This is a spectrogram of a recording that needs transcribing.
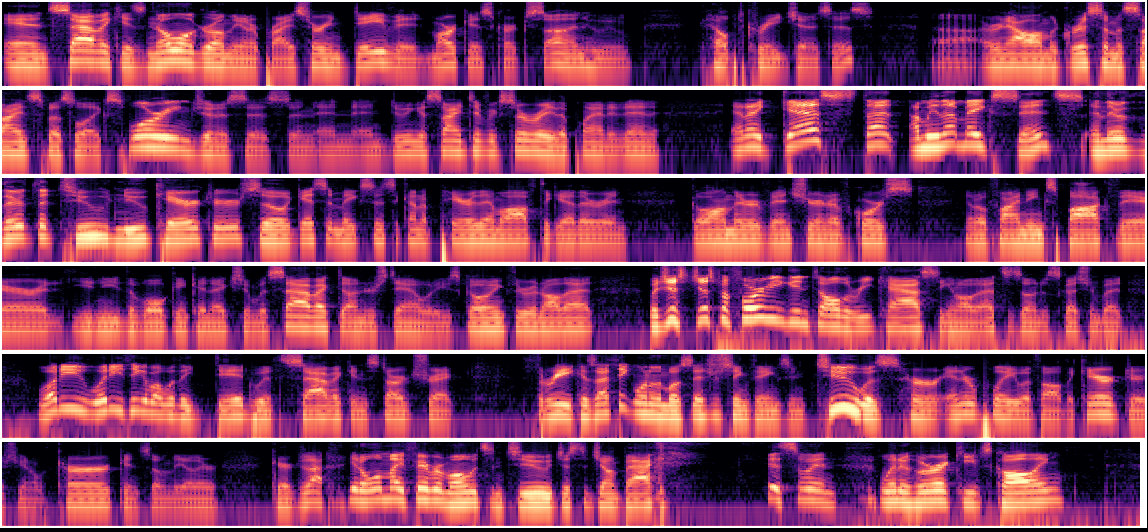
and Saavik is no longer on the Enterprise. Her and David Marcus, Kirk's son, who helped create Genesis, uh, are now on the Grissom, science vessel, exploring Genesis and, and, and doing a scientific survey of the planet. And and I guess that I mean that makes sense. And they're they're the two new characters, so I guess it makes sense to kind of pair them off together and go on their adventure. And of course, you know, finding Spock there, and you need the Vulcan connection with Saavik to understand what he's going through and all that. But just just before we get into all the recasting and all that, that's its own discussion. But what do you what do you think about what they did with Saavik in Star Trek three? Because I think one of the most interesting things in two was her interplay with all the characters. You know, Kirk and some of the other characters. You know, one of my favorite moments in two, just to jump back, is when when Uhura keeps calling,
